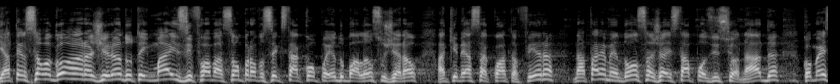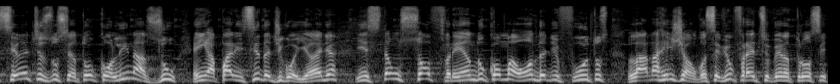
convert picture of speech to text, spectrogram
E atenção agora, girando, tem mais informação para você que está acompanhando o balanço geral aqui nessa quarta-feira. Natália Mendonça já está posicionada. Comerciantes do setor Colina Azul, em Aparecida de Goiânia, estão sofrendo com uma onda de furtos lá na região. Você viu, Fred Silveira trouxe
